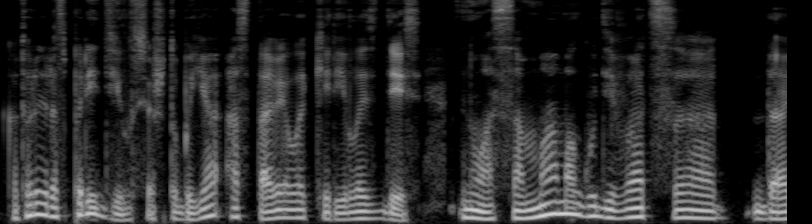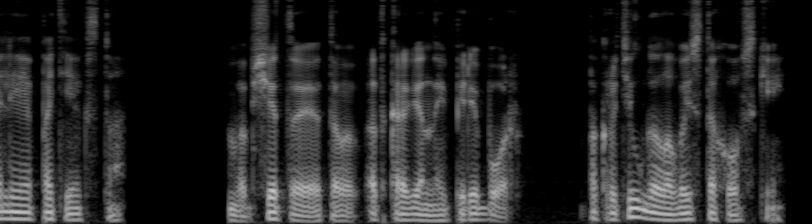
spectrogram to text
который распорядился, чтобы я оставила Кирилла здесь. Ну а сама могу деваться далее по тексту. Вообще-то это откровенный перебор. Покрутил головой Стаховский.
